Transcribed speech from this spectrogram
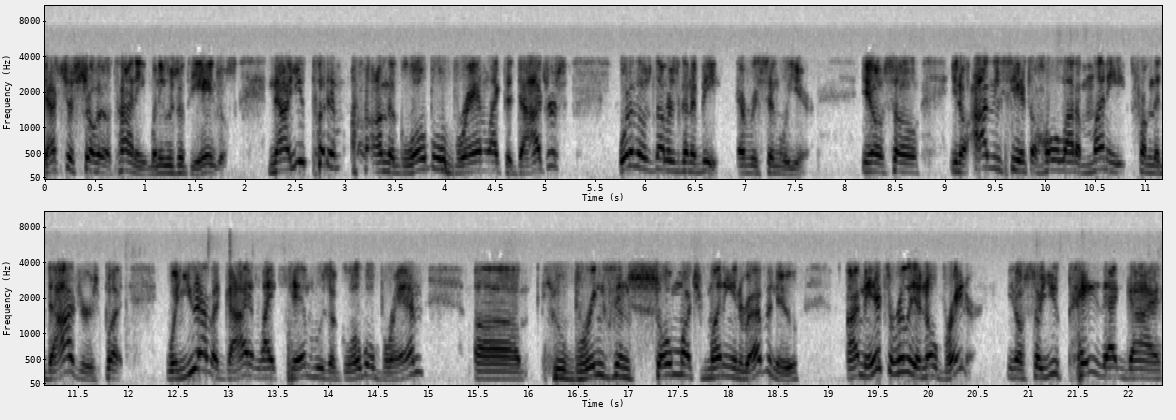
That's just Shohei Ohtani when he was with the Angels. Now you put him on the global brand like the Dodgers. What are those numbers going to be every single year? You know, so you know, obviously it's a whole lot of money from the Dodgers, but when you have a guy like him who's a global brand, uh, who brings in so much money and revenue, I mean, it's really a no-brainer. You know, so you pay that guy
